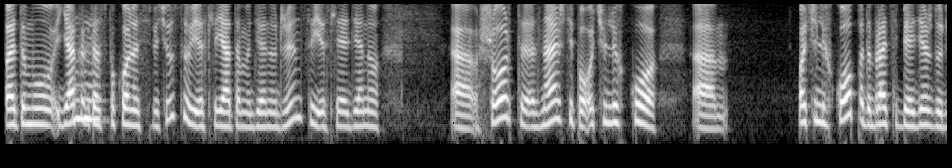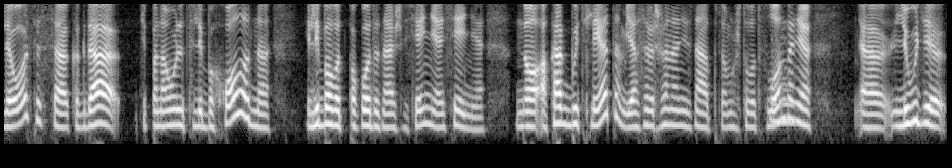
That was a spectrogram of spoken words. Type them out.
Поэтому я mm-hmm. как-то спокойно себя чувствую, если я там одену джинсы, если я одену э, шорты, знаешь, типа очень легко, э, очень легко подобрать себе одежду для офиса, когда типа на улице либо холодно, либо вот погода, знаешь, весенняя, осенняя. Но а как быть летом, я совершенно не знаю, потому что вот в Лондоне э, люди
